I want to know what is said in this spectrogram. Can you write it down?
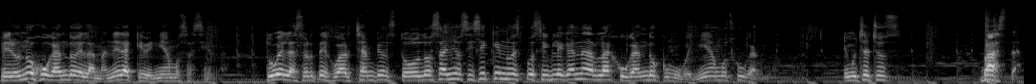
pero no jugando de la manera que veníamos haciendo. Tuve la suerte de jugar Champions todos los años y sé que no es posible ganarla jugando como veníamos jugando. Y muchachos, basta.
